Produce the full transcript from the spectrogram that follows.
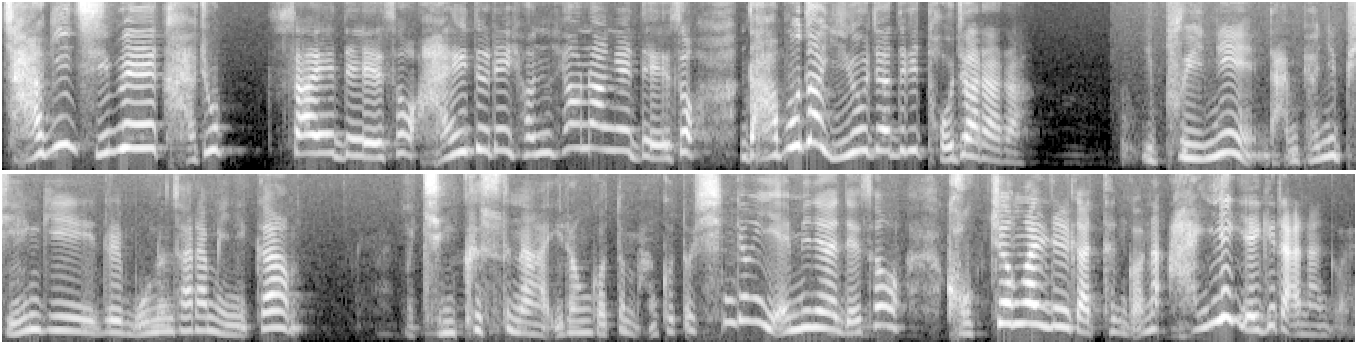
자기 집의 가족사에 대해서 아이들의 현, 현황에 대해서 나보다 이 여자들이 더 잘 알아. 이 부인이 남편이 비행기를 모는 사람이니까 뭐 징크스나 이런 것도 많고 또 신경이 예민해야 돼서 걱정할 일 같은 거는 아예 얘기를 안 한 거예요.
